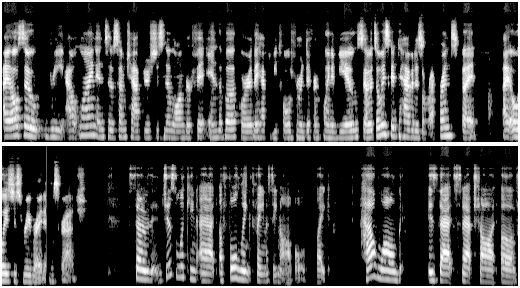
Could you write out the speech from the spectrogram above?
I also re outline, and so some chapters just no longer fit in the book or they have to be told from a different point of view. So it's always good to have it as a reference, but I always just rewrite it from scratch. So, just looking at a full length fantasy novel, like how long is that snapshot of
